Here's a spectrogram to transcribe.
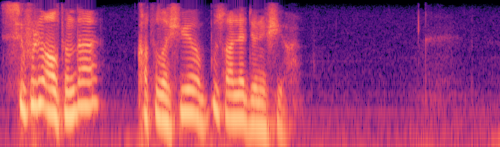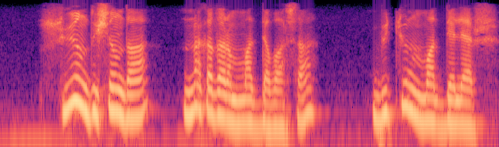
Sıfırın altında katılaşıyor, buz haline dönüşüyor. Suyun dışında ne kadar madde varsa bütün maddeler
